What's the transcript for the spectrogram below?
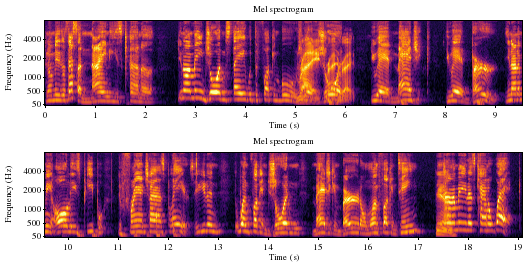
You know what I mean? Because that's a '90s kind of, you know what I mean? Jordan stayed with the fucking Bulls. Right, had right, Jordan. right. You had Magic. You had Bird. You know what I mean? All these people, the franchise players. You didn't. It wasn't fucking Jordan, Magic, and Bird on one fucking team. You Yeah. know what I mean? That's kind of whack.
